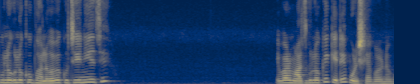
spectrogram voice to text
মূলোগুলো খুব ভালোভাবে কুচিয়ে নিয়েছি। এবার মাছগুলোকে কেটে পরিষ্কার করে নেব।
